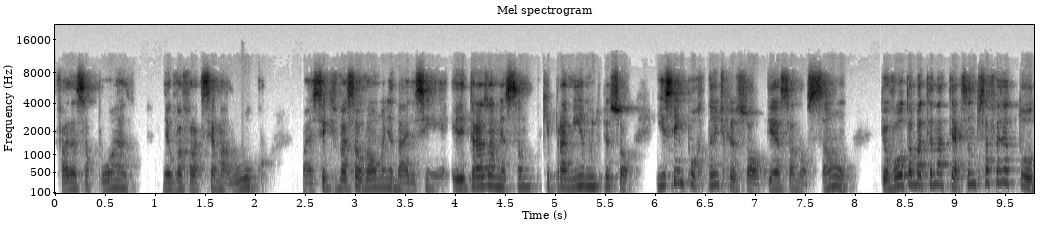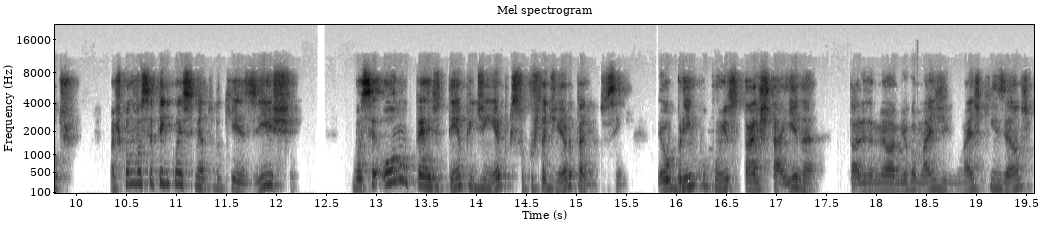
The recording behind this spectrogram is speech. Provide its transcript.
faz essa porra, o nego vai falar que você é maluco, mas você que vai salvar a humanidade. Assim, ele traz uma menção que para mim é muito pessoal. Isso é importante, pessoal, ter essa noção, que eu volto a bater na tecla. Você não precisa fazer todos, mas quando você tem conhecimento do que existe, você ou não perde tempo e dinheiro, porque isso custa dinheiro, tá, gente? Assim, eu brinco com isso, Thales está aí, né? Thales é meu amigo há mais de, mais de 15 anos.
